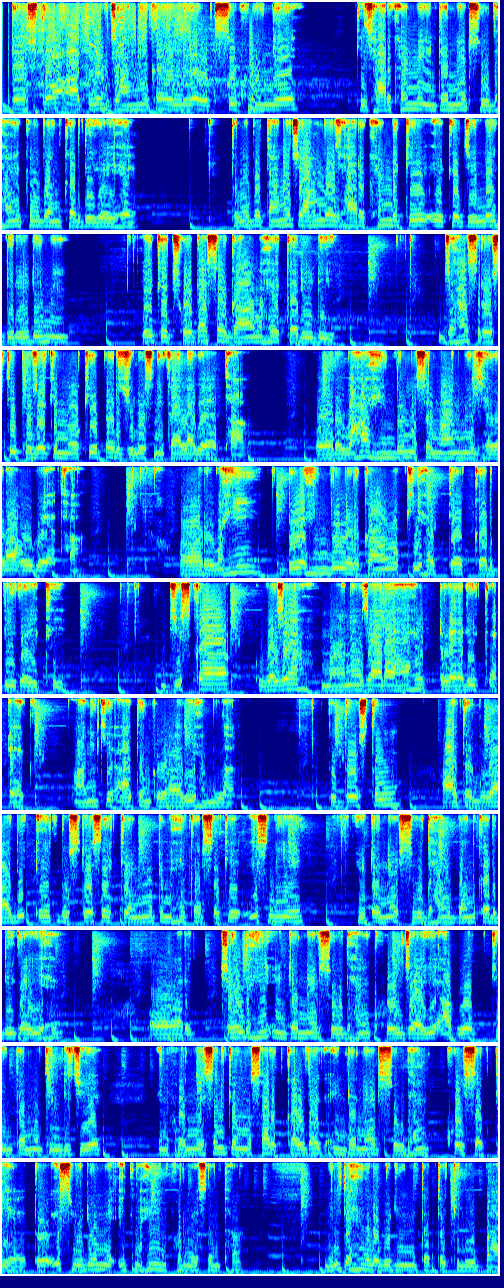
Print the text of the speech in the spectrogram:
दोस्तों, आप लोग जानने के लिए उत्सुक होंगे कि झारखंड में इंटरनेट सुविधाएँ क्यों बंद कर दी गई है। तो मैं बताना चाहूँगा, झारखंड के एक ज़िले गिरिडीह में एक छोटा सा गाँव है करीडी जहाँ सरस्वती पूजा के मौके पर जुलूस निकाला गया था और वहाँ हिंदू मुसलमान में झगड़ा हो गया था और वहीं दो हिंदू लड़काओं की हत्या कर दी गई थी। जिसका वजह माना जा रहा है टेररिक अटैक, यानी कि आतंकवादी हमला। तो दोस्तों, आतंकवादी एक दूसरे से कनेक्ट नहीं कर सके, इसलिए इंटरनेट सुविधाएँ बंद कर दी गई है। और जल्द ही इंटरनेट सुविधाएँ खुल जाएगी। आप लोग चिंता मत लीजिए इन्फॉर्मेशन के अनुसार कल तक इंटरनेट सुविधाएँ खुल सकती है। तो इस वीडियो में इतना ही इन्फॉर्मेशन था। मिलते हैं अगले वीडियो में, तब तक के लिए बाय।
